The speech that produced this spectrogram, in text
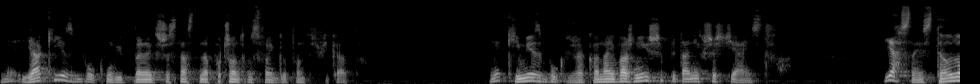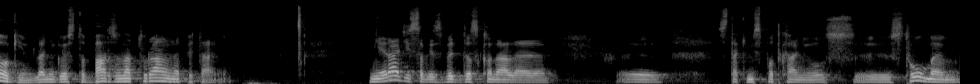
Nie? Jaki jest Bóg, mówi Benek XVI na początku swojego pontyfikatu. Nie? Kim jest Bóg? Jako najważniejsze pytanie chrześcijaństwa. Jasne, jest teologiem, dla niego jest to bardzo naturalne pytanie. Nie radzi sobie zbyt doskonale y, z takim spotkaniu z, z tłumem,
